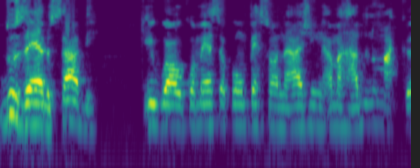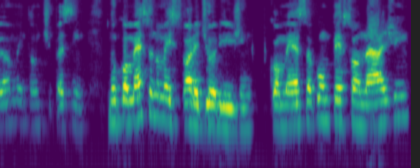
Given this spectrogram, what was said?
do zero, sabe? Igual começa com um personagem amarrado numa cama, então, tipo assim, não começa numa história de origem, começa com um personagem,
